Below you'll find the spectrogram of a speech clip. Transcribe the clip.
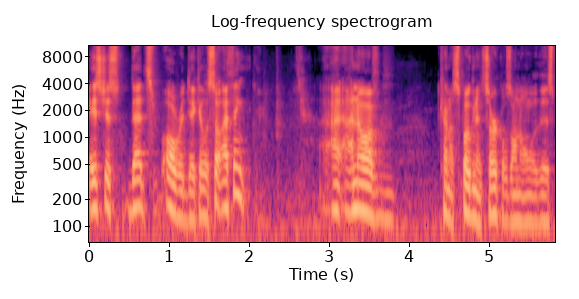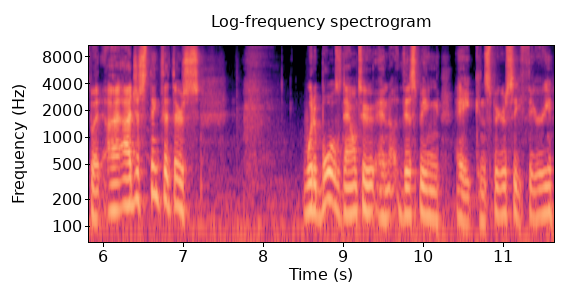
It's just that's all ridiculous. So I think I, I know I've kind of spoken in circles on all of this, but I, I just think that there's what it boils down to, and this being a conspiracy theory,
